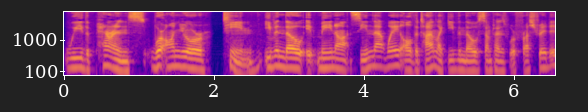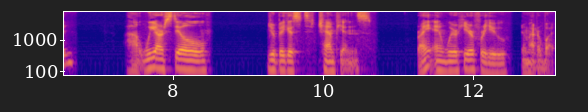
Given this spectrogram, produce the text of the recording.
we the parents we're on your team. Even though it may not seem that way all the time like even though sometimes we're frustrated uh, we are still your biggest champions right? And we're here for you no matter what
